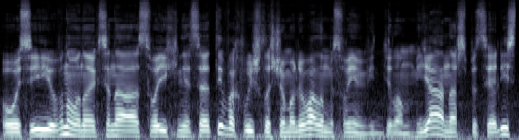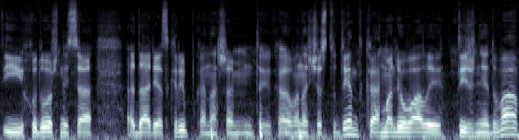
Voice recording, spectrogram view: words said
Ось і ну, воно як це на своїх ініціативах вийшло, що малювали ми своїм відділом. Я, наш спеціаліст і художниця Дар'я Скрипка, наша така вона ще студентка. Малювали тижні два.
